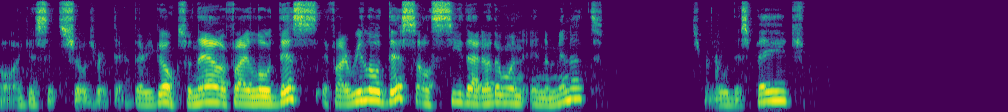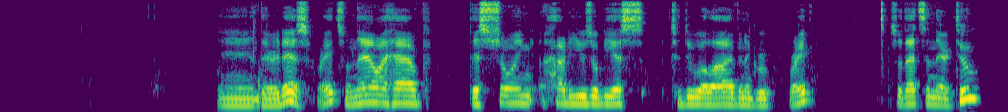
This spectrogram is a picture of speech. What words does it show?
Oh I guess it shows right there. There you go. So now if I load this if I reload this I'll see that other one in a minute. Let's reload this page. And there it is right? So now I have this showing how to use OBS to do a live in a group right so that's in there too.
